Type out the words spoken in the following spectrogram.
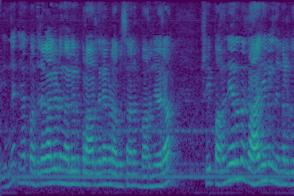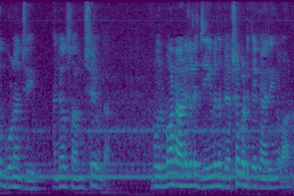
പിന്നെ ഞാൻ ഭദ്രകാളിയുടെ നല്ലൊരു പ്രാർത്ഥനയും കൂടെ അവസാനം പറഞ്ഞുതരാം. പക്ഷേ ഈ പറഞ്ഞു തരുന്ന കാര്യങ്ങൾ നിങ്ങൾക്ക് ഗുണം ചെയ്യും. അതിന്റെ സംശയമില്ല ഒരുപാട് ആളുകളുടെ ജീവിതം രക്ഷപ്പെടുത്തിയ കാര്യങ്ങളാണ്.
